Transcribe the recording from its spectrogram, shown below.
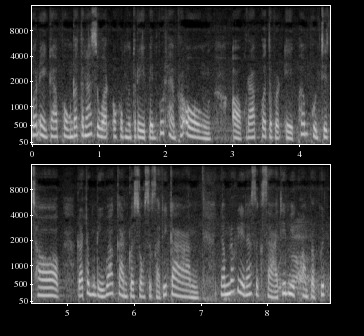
พลเอกดาพงศ์รัตนสุวัสดิ์องคมนตรีเป็นผู้แทนพระองค์ ออกรับพลตำรวจเอกเพิ่มพูนจิตชอบ รัฐมนตรีว่าการกระทรวงศึกษาธิการนำนักเรียนนักศึกษาที่มีความประพฤติ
